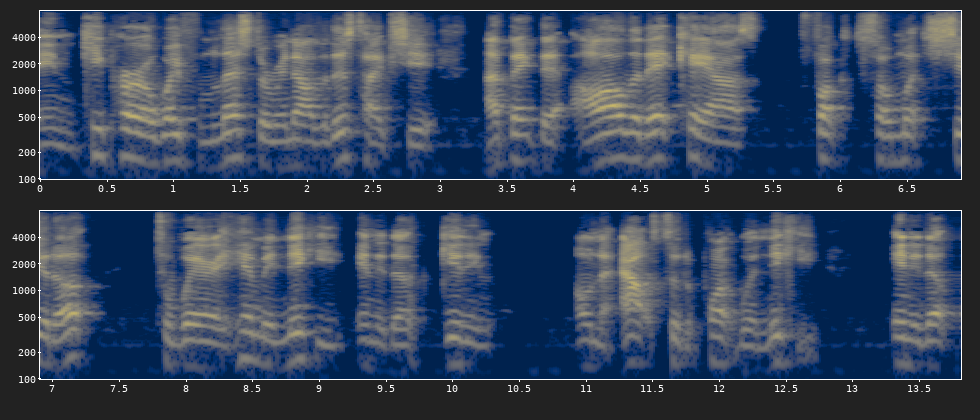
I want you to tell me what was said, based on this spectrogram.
and keep her away from Lester and all of this type shit. I think that all of that chaos fucked so much shit up to where him and Nikki ended up getting on the outs to the point where Nikki ended up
